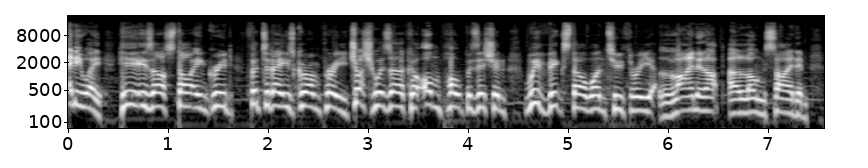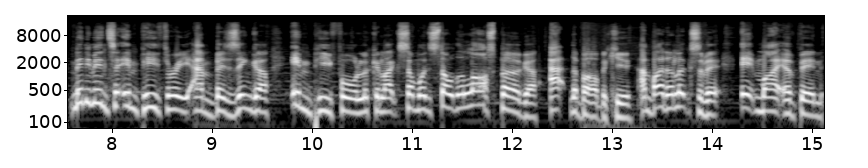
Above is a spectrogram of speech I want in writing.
Anyway, here is our starting grid for today's Grand Prix. Joshua Zerkaa on pole position with Vikkstar123 lining up alongside him. Mini Minter in P3 and Behzinga in P4 looking like someone stole the last burger at the barbecue. And by the looks of it, it might have been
